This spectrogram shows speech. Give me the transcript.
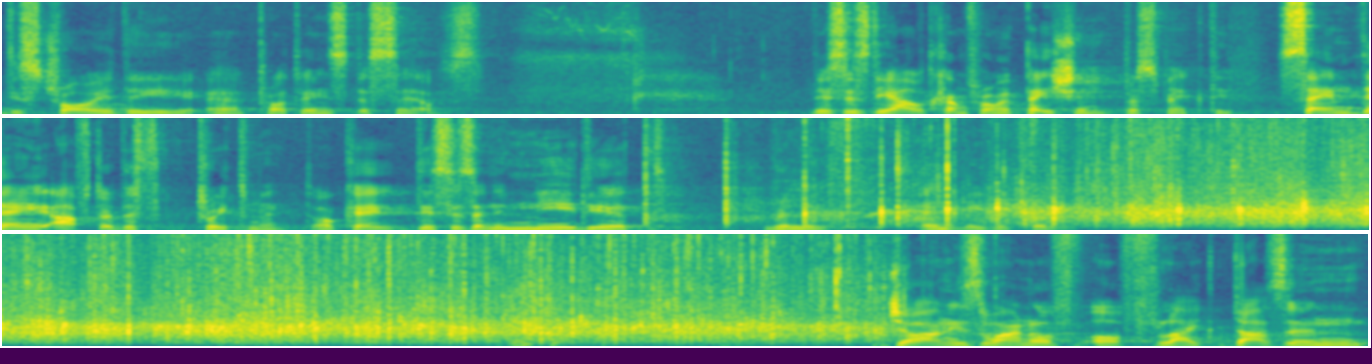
destroy the uh, proteins, the cells. This is the outcome from a patient perspective. Same day after the treatment, okay? This is an immediate relief, an immediate relief. John is one of, of like dozen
